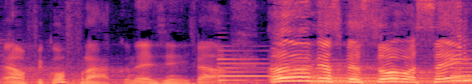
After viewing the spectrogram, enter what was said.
Não, ficou fraco, né, gente? Ame as pessoas sem.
